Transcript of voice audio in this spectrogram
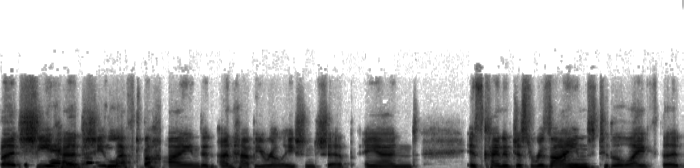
but she had she left behind an unhappy relationship and is kind of just resigned to the life that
